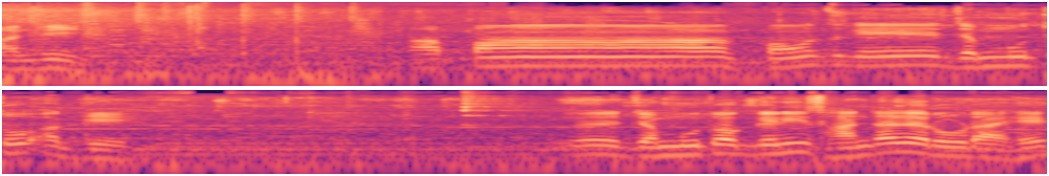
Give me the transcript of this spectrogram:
ਹਾਂਜੀ। ਆਪਾਂ ਪਹੁੰਚ ਗਏ ਜੰਮੂ ਤੋਂ ਅੱਗੇ। ਇਹ ਜੰਮੂ ਤੋਂ ਅੱਗੇ ਨਹੀਂ, ਸਾਂਝਾ ਜਿਹਾ ਰੋਡ ਆ ਇਹ। ਇਹ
